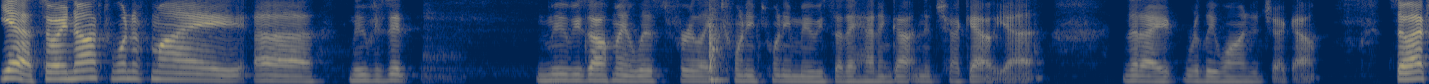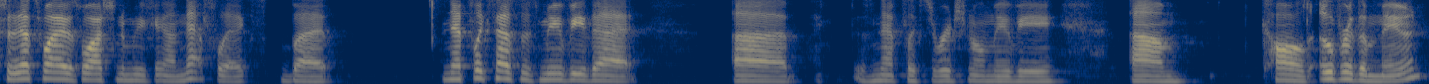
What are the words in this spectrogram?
yeah, so I knocked one of my uh movies that movies off my list for like 2020 movies that I hadn't gotten to check out yet that I really wanted to check out. So actually that's why I was watching a movie on Netflix, but Netflix has this movie that uh is Netflix original movie um called Over the Moon,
